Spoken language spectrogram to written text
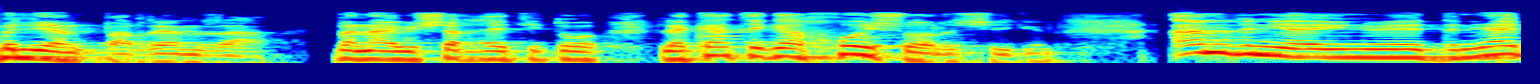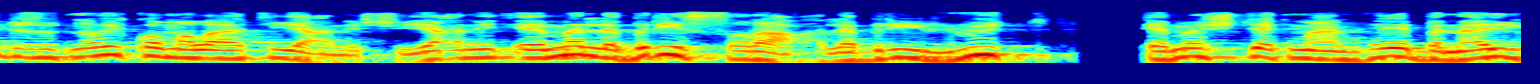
ملیان پەڕێنرا بەناوی شەرعێتی تۆ لە کاتێکا خۆی شۆڕشی کرد ئەم دنیای نوێ دنیای بزوتنەوەی کۆمەڵاتی یانیشی یعنی ئێمە لە بری سڕاع لە بری لوت ئێمە شتێکمان هەیە بە ناوی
